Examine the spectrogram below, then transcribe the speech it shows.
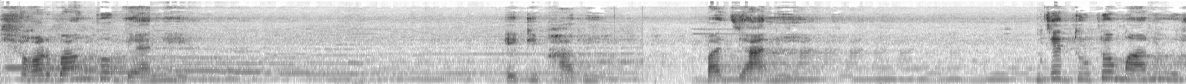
সর্বাঙ্গ জ্ঞানে এটি ভাবি বা জানি যে দুটো মানুষ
